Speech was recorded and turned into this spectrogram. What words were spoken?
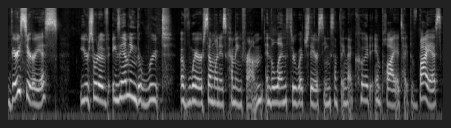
very serious. You're sort of examining the root of where someone is coming from and the lens through which they are seeing something that could imply a type of bias.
